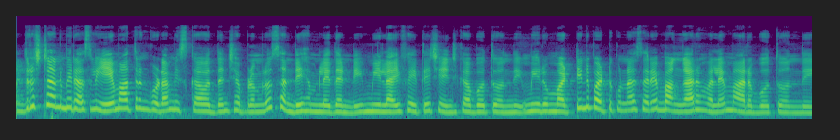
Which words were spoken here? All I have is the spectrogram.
అదృష్టాన్ని మీరు అసలు ఏమాత్రం కూడా మిస్ కావద్దని చెప్పడంలో సందేహం లేదండి. మీ లైఫ్ అయితే చేంజ్ కాబోతోంది. మీరు మట్టిని పట్టుకున్నా సరే బంగారం వలె మారబోతోంది.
